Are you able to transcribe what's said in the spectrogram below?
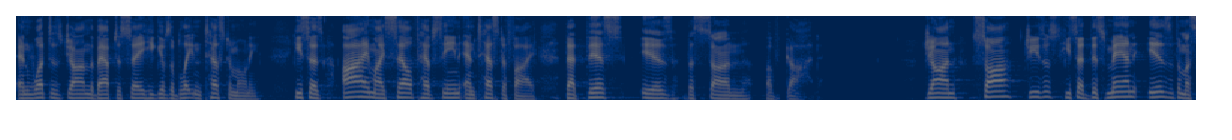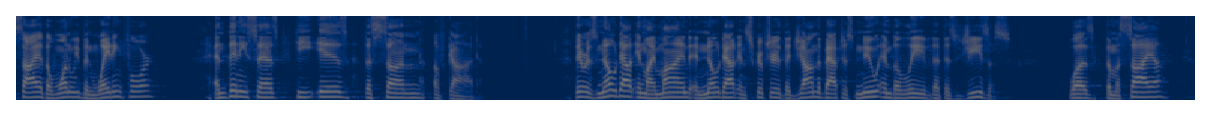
And what does John the Baptist say? He gives a blatant testimony. He says, I myself have seen and testify that this is the Son of God. John saw Jesus. He said, This man is the Messiah, the one we've been waiting for. And then he says, He is the Son of God. There is no doubt in my mind and no doubt in Scripture that John the Baptist knew and believed that this Jesus was the Messiah,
